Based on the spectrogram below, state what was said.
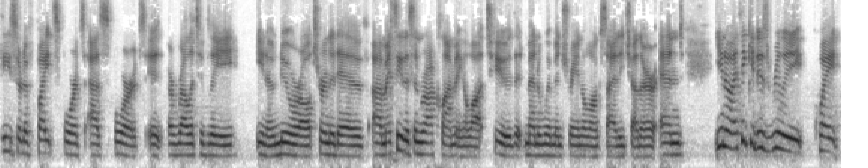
these sort of fight sports as sports it, are relatively you know newer alternative. Um, i see this in rock climbing a lot too that men and women train alongside each other. And you know i think it is really quite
